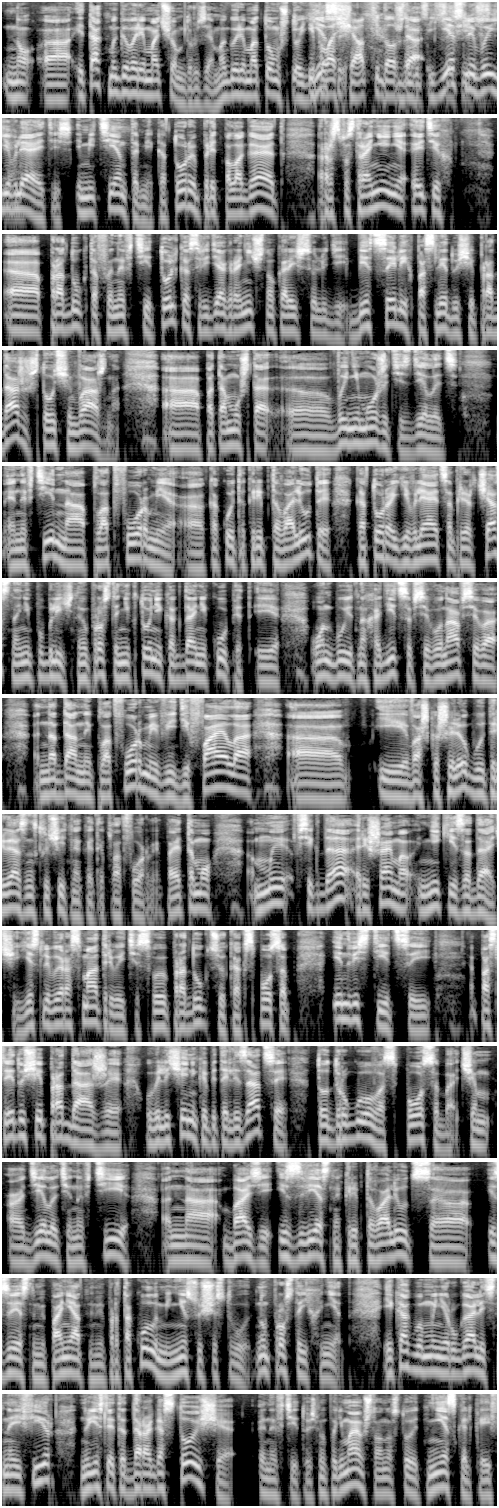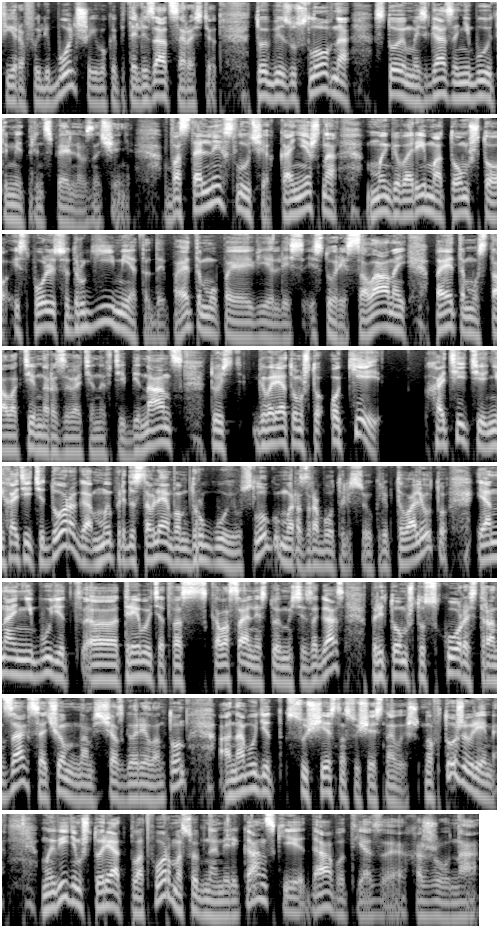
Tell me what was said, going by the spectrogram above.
Но а, итак мы говорим о чем, друзья? Мы говорим о том, что и если, площадки должны да, быть если вы являетесь эмитентами, которые предполагают распространение этих Э, продуктов NFT только среди ограниченного количества людей, без цели их последующей продажи, что очень важно, а, потому что э, вы не можете сделать NFT на платформе э, какой-то криптовалюты, которая является, например, частной, а не публичной. Его просто никто никогда не купит, и он будет находиться всего-навсего на данной платформе в виде файла, а, и ваш кошелек будет привязан исключительно к этой платформе. Поэтому мы всегда решаем некие задачи. Если вы рассматриваете свою продукцию как способ инвестиций, последующей продажи, увеличения капитализации, то другого способа, чем а, делать NFT на базе известных криптовалют с а, известными понятными протоколами не существует. Ну, просто их нет. И как бы мы ни ругались на эфир, но если это дорогостоящее NFT, то есть мы понимаем, что оно стоит несколько эфиров или больше, его капитализация растет, то, безусловно, стоимость газа не будет иметь принципиального значения. В остальных случаях, конечно, мы говорим о том, что используются другие методы, поэтому появились истории с Solana, поэтому стал активно развивать NFT Binance, то есть говоря о том, что окей, хотите, не хотите дорого, мы предоставляем вам другую услугу, мы разработали свою криптовалюту, и она не будет э, требовать от вас колоссальной стоимости за газ, при том, что скорость транзакции, о чем нам сейчас говорил Антон, она будет существенно-существенно выше. Но в то же время мы видим, что ряд платформ, особенно американские, да, вот я захожу на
